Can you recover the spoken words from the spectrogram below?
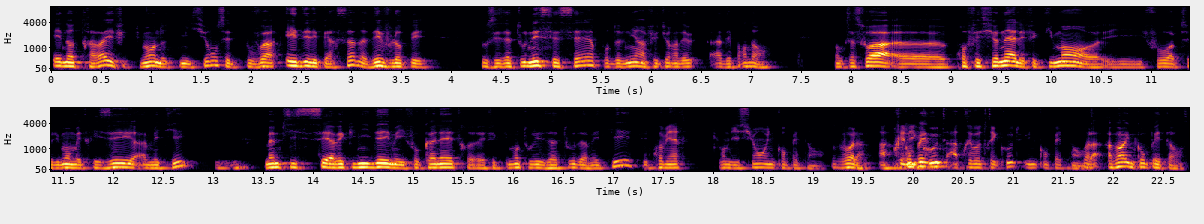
et notre travail, effectivement, notre mission, c'est de pouvoir aider les personnes à développer tous ces atouts nécessaires pour devenir un futur indé- indépendant. Donc, que ce soit euh, professionnel, effectivement, il faut absolument maîtriser un métier. Même si c'est avec une idée, mais il faut connaître euh, effectivement tous les atouts d'un métier. Une première condition, une compétence. Voilà. Après Compé- l'écoute, après votre écoute, une compétence. Voilà, avoir une compétence.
